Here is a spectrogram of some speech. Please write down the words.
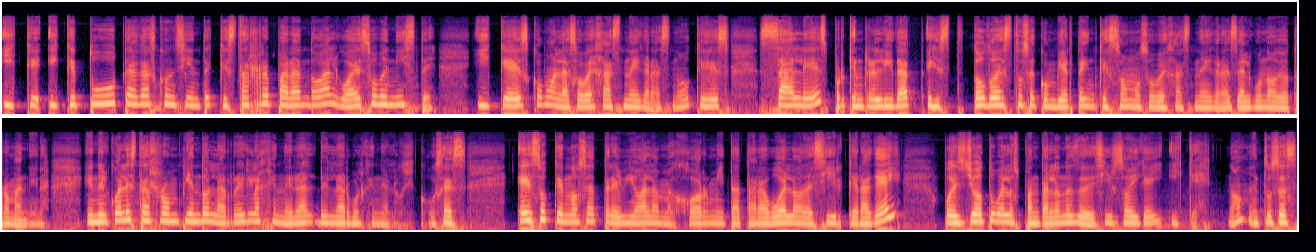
y que, y que tú te hagas consciente que estás reparando algo, a eso veniste, y que es como las ovejas negras, ¿no? Que es sales, porque en realidad este, todo esto se convierte en que somos ovejas negras de alguna o de otra manera, en el cual estás rompiendo la regla general del árbol genealógico. O sea, es eso que no se atrevió a lo mejor mi tatarabuelo a decir que era gay, pues yo tuve los pantalones de decir soy gay y qué, ¿no? Entonces,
